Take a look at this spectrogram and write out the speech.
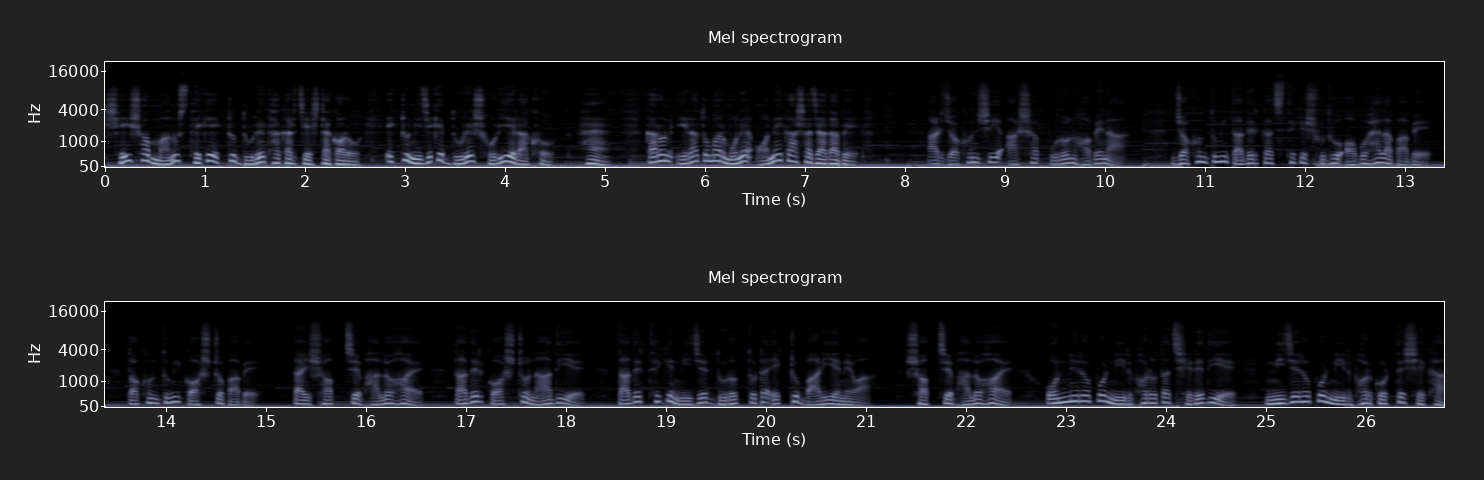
সেই সব মানুষ থেকে একটু দূরে থাকার চেষ্টা করো, একটু নিজেকে দূরে সরিয়ে রাখো। হ্যাঁ কারণ এরা তোমার মনে অনেক আশা জাগাবে। আর যখন সেই আশা পূরণ হবে না, যখন তুমি তাদের কাছ থেকে শুধু অবহেলা পাবে, তখন তুমি কষ্ট পাবে। তাই সবচেয়ে ভালো হয় তাদের কষ্ট না দিয়ে তাদের থেকে নিজের দূরত্বটা একটু বাড়িয়ে নেওয়া। সবচেয়ে ভালো হয় অন্যের ওপর নির্ভরতা ছেড়ে দিয়ে নিজের ওপর নির্ভর করতে শেখা।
